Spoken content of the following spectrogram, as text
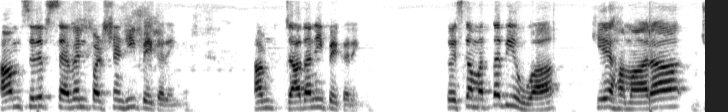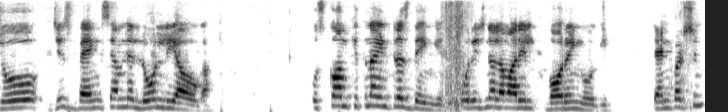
हम सिर्फ़ सेवन परसेंट ही पे करेंगे। हम ज़्यादा नहीं पे करेंगे। तो इसका मतलब ये हुआ कि हमारा जो जिस बैंक से हमने लोन लिया होगा उसको हम कितना इंटरेस्ट देंगे? ओरिजिनल हमारी बोरिंग होगी। टेन परसेंट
